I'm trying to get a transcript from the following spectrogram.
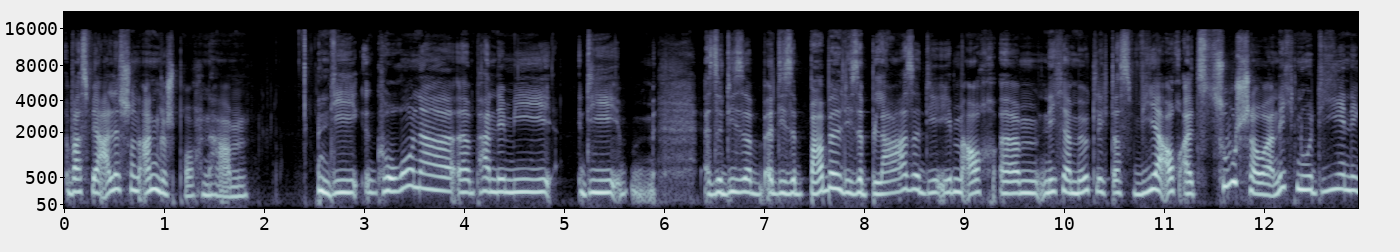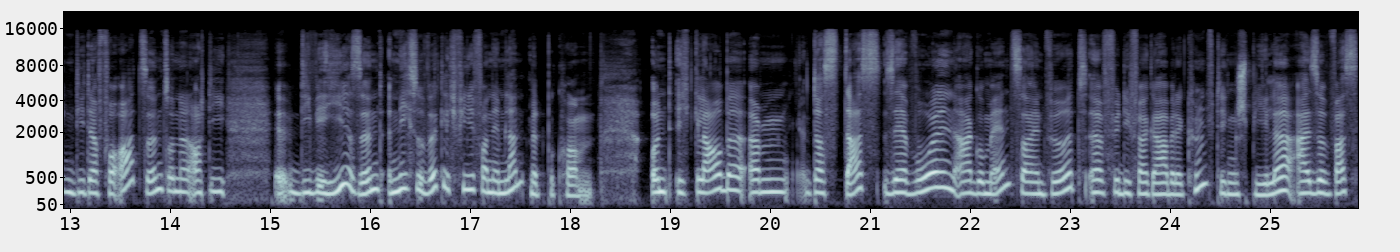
was wir alles schon angesprochen haben die Corona-Pandemie, die also diese, diese Bubble, diese Blase, die eben auch ähm, nicht ermöglicht, dass wir auch als Zuschauer, nicht nur diejenigen, die da vor Ort sind, sondern auch die, äh, die wir hier sind, nicht so wirklich viel von dem Land mitbekommen. Und ich glaube, ähm, dass das sehr wohl ein Argument sein wird äh, für die Vergabe der künftigen Spiele. Also was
